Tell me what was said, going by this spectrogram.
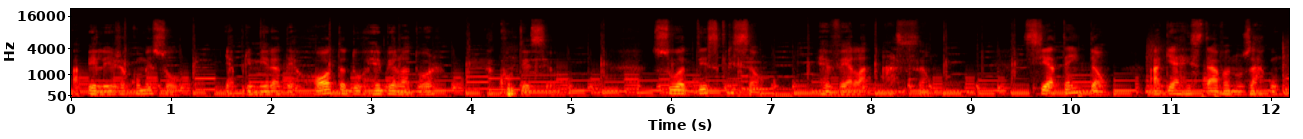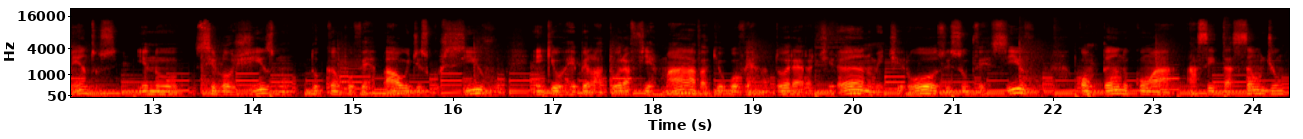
a peleja começou e a primeira derrota do rebelador aconteceu. Sua descrição revela ação. Se até então a guerra estava nos argumentos e no silogismo do campo verbal e discursivo, em que o rebelador afirmava que o governador era tirano, mentiroso e subversivo, contando com a aceitação de um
